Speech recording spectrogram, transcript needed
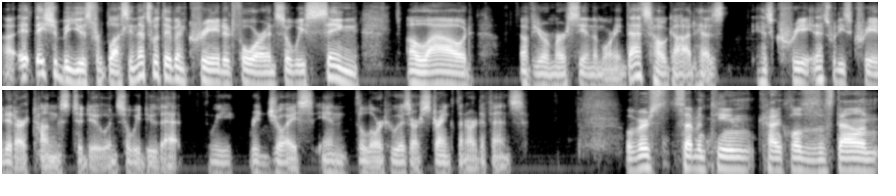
Uh, it, they should be used for blessing. That's what they've been created for. And so we sing aloud of your mercy in the morning. That's how God has has created. That's what He's created our tongues to do. And so we do that. We rejoice in the Lord, who is our strength and our defense. Well, verse 17 kind of closes us down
